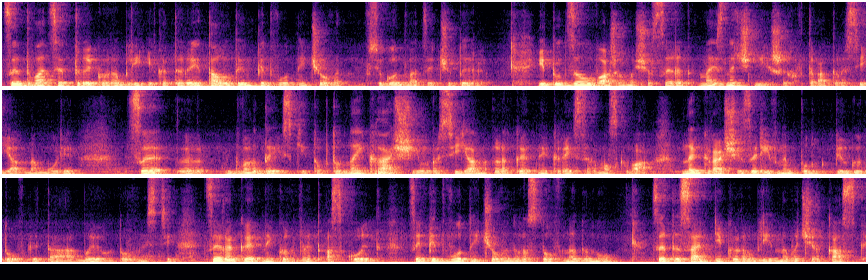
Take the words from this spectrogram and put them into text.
Це 23 кораблі і катери та один підводний човен, всього 24. І тут зауважимо, що серед найзначніших втрат росіян на морі це е, гвардейський, тобто найкращий у росіян ракетний крейсер Москва, найкращий за рівнем підготовки та боєготовності. Це ракетний корвет Аскольд, це підводний човен Ростов на Дону, це десантні кораблі Новочеркаськ,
